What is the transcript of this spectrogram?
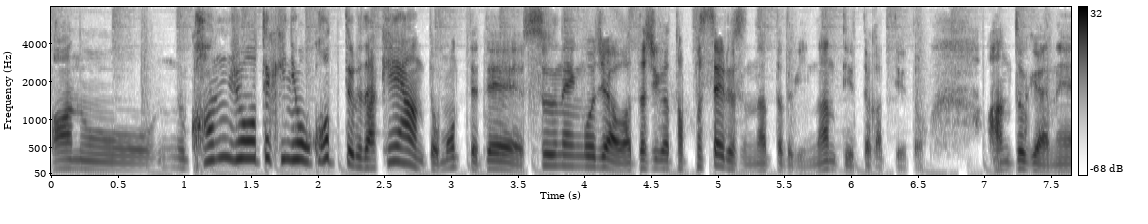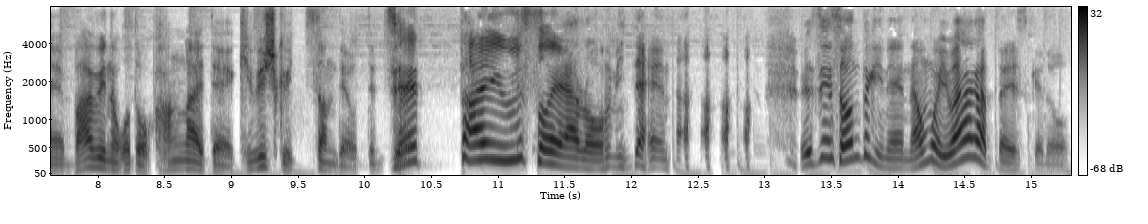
あのー、感情的に怒ってるだけやんって思ってて、数年後じゃあ私がトップセールスになった時に何て言ったかっていうと、あの時はね、バービーのことを考えて厳しく言ってたんだよって、絶対嘘やろみたいな 別にその時ね、何も言わなかったですけど、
